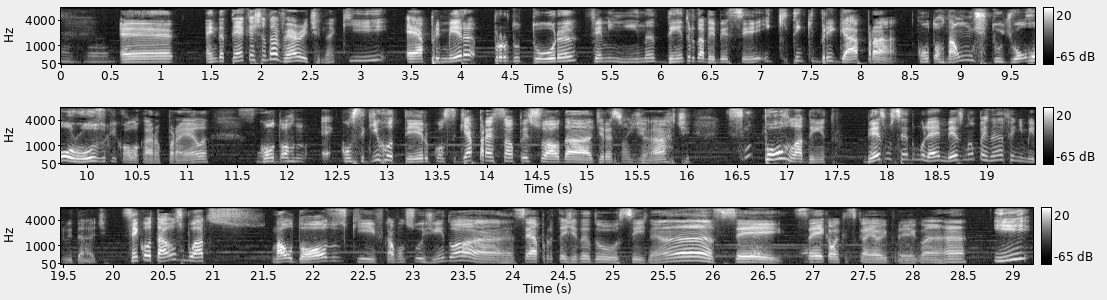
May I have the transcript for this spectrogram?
Uhum. É, ainda tem a questão da Verity, né? Que é a primeira produtora feminina dentro da BBC e que tem que brigar pra contornar um estúdio horroroso que colocaram pra ela, contorna- é, conseguir roteiro, conseguir apressar o pessoal da direção de arte, se impor lá dentro. Mesmo sendo mulher, mesmo não perdendo a feminilidade. Sem contar os boatos maldosos que ficavam surgindo, ó, você é a protegida do Sidney. Ah, sei, sei como é que você ganhou o emprego. aham. E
